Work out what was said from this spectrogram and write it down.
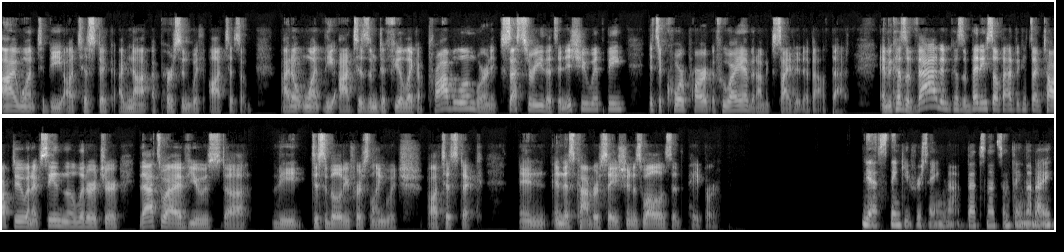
I want to be autistic. I'm not a person with autism. I don't want the autism to feel like a problem or an accessory that's an issue with me. It's a core part of who I am, and I'm excited about that. And because of that, and because of many self advocates I've talked to and I've seen in the literature, that's why I've used uh, the disability first language autistic in in this conversation as well as in the paper. Yes, thank you for saying that. That's not something that I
